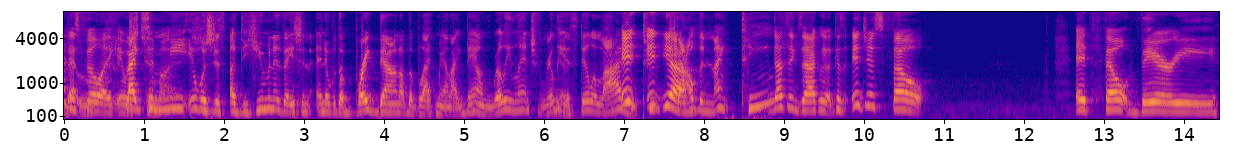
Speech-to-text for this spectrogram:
I that just feel like it was like to me, it was just a dehumanization, and it was a breakdown of the black man. Like, damn, really, Lynch really is still alive It- in it- yeah. 2019. That's exactly because it just felt. It felt very.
